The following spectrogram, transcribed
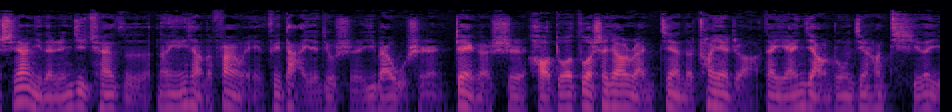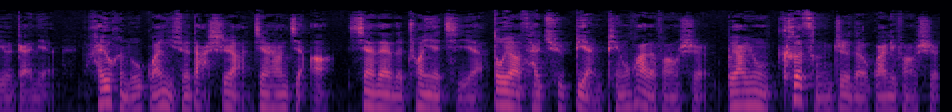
实际上，你的人际圈子能影响的范围最大也就是一百五十人。这个是好多做社交软件的创业者在演讲中经常提的一个概念。还有很多管理学大师啊，经常讲，现在的创业企业都要采取扁平化的方式，不要用科层制的管理方式。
